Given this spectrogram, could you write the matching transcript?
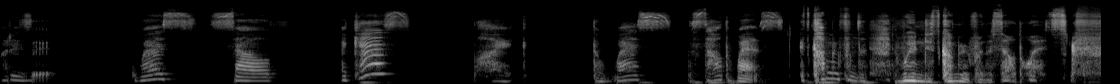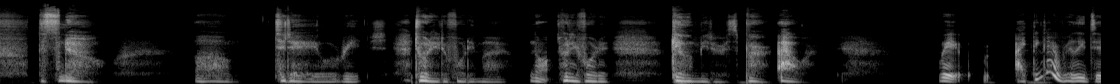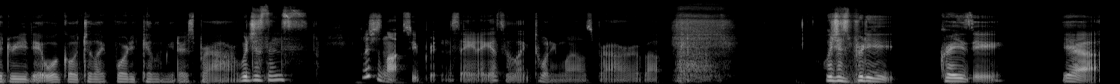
what is it? West, south. I guess like the west, the southwest. It's coming from the, the wind is coming from the southwest. The snow. Um, today it will reach 20 to 40 miles, no, 20 40 kilometers per hour. Wait, I think I really did read it will go to like 40 kilometers per hour, which is ins- which is not super insane. I guess it's like 20 miles per hour about, which is pretty crazy. Yeah.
